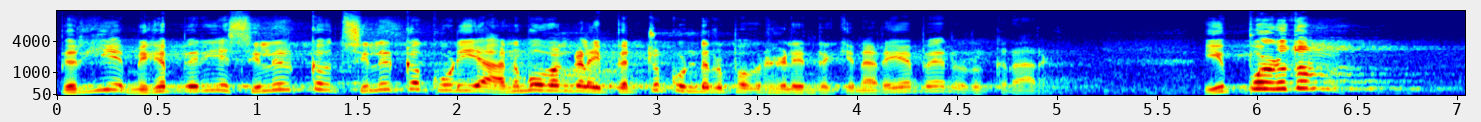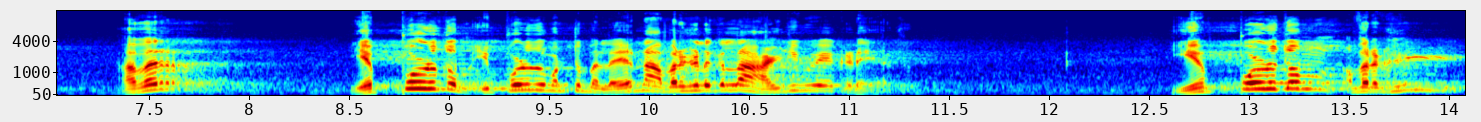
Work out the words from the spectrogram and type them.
பெரிய மிகப்பெரிய சிலிர்க்க சிலிர்க்கக்கூடிய அனுபவங்களை பெற்றுக்கொண்டிருப்பவர்கள் இன்றைக்கு நிறைய பேர் இருக்கிறார்கள். இப்பொழுதும் அவர் எப்பொழுதும் இப்பொழுது மட்டுமல்ல ஏன்னா அவர்களுக்கெல்லாம் அழிவே கிடையாது. எப்பொழுதும் அவர்கள்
